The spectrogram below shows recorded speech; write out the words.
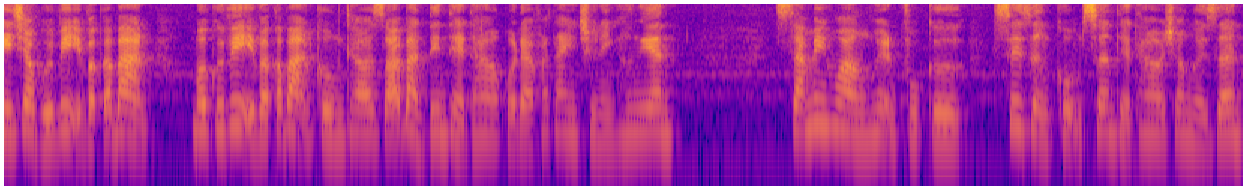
Kính chào quý vị và các bạn. Mời quý vị và các bạn cùng theo dõi bản tin thể thao của Đài Phát thanh Truyền hình Hưng Yên. Xã Minh Hoàng, huyện Phù Cử xây dựng cụm sân thể thao cho người dân,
